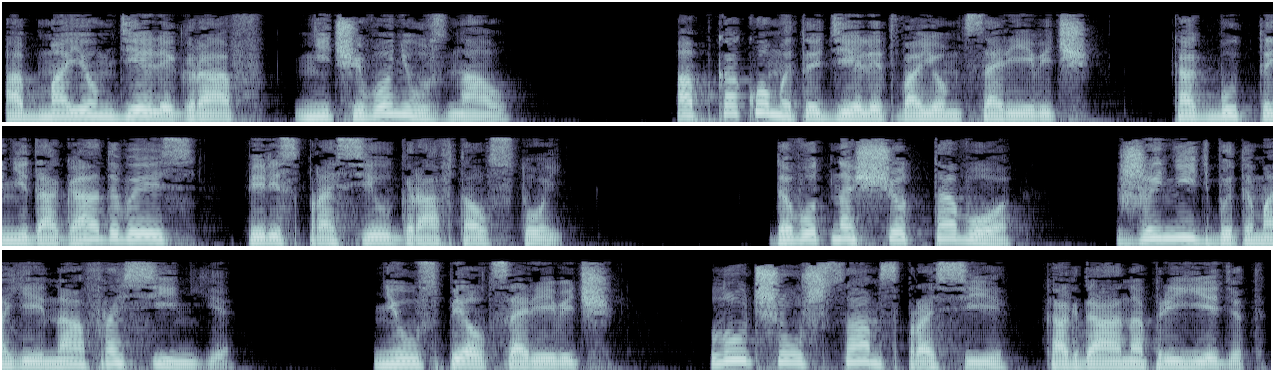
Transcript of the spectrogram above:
«Об моем деле, граф, ничего не узнал?» «Об каком это деле твоем, царевич?» Как будто не догадываясь, переспросил граф Толстой. Да вот насчет того, женить бы-то моей на Афросинье. Не успел царевич. Лучше уж сам спроси, когда она приедет.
